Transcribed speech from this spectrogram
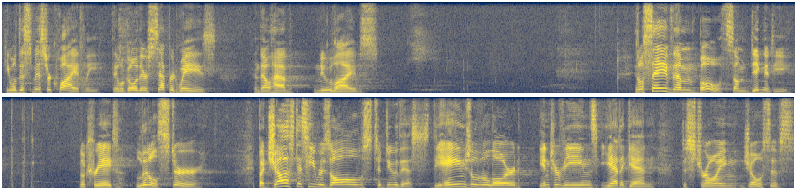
he will dismiss her quietly. They will go their separate ways, and they'll have new lives. It'll save them both some dignity. It'll create little stir. But just as he resolves to do this, the angel of the Lord intervenes yet again, destroying Joseph's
